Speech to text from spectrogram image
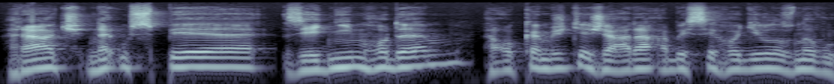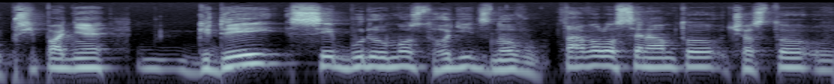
Hráč neuspěje s jedním hodem a okamžitě žádá, aby si hodil znovu. Případně, kdy si budu moct hodit znovu. Stávalo se nám to často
